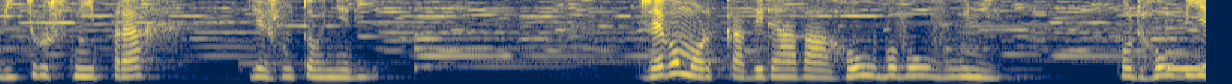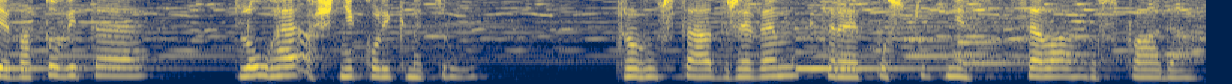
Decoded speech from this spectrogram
výtrusný prach je žlutohnědý. Dřevomorka vydává houbovou vůni. Podhoubí je vatovité, dlouhé až několik metrů. Prorůstá dřevem, které postupně zcela rozkládá.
